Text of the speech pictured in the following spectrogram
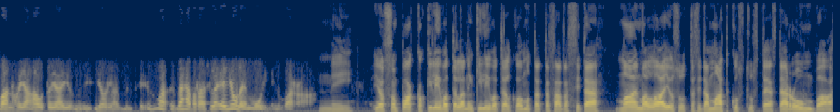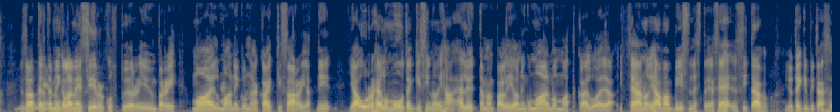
vanhoja autoja, joilla vähävaraisilla ei ole muihin varaa. Niin. Jos on pakko kilivotella, niin kilivotelkoon, mutta että saataisiin sitä maailmanlaajuisuutta, sitä matkustusta ja sitä rumpaa. Jos ajattelee, että minkälainen sirkus pyörii ympäri maailmaa, niin kuin nämä kaikki sarjat, niin ja urheilu muutenkin, siinä on ihan älyttömän paljon niin kuin maailmanmatkailua ja sehän on ihan vain bisnestä ja se, sitä jotenkin pitäisi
